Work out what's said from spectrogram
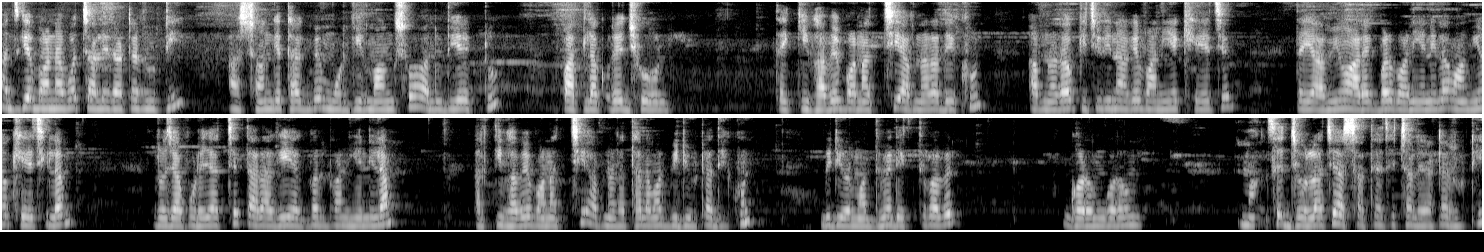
আজকে বানাবো চালের আটার রুটি, আর সঙ্গে থাকবে মুরগির মাংস, আলু দিয়ে একটু পাতলা করে ঝোল। তাই কীভাবে বানাচ্ছি আপনারা দেখুন। আপনারাও কিছুদিন আগে বানিয়ে খেয়েছেন, তাই আমিও আরেকবার বানিয়ে নিলাম। আমিও খেয়েছিলাম, রোজা পড়ে যাচ্ছে, তার আগেই একবার বানিয়ে নিলাম। আর কীভাবে বানাচ্ছি আপনারা তাহলে আমার ভিডিওটা দেখুন। ভিডিওর মাধ্যমে দেখতে পাবেন। গরম গরম মাংসের ঝোল আছে, আর সাথে আছে চালের আটার রুটি।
